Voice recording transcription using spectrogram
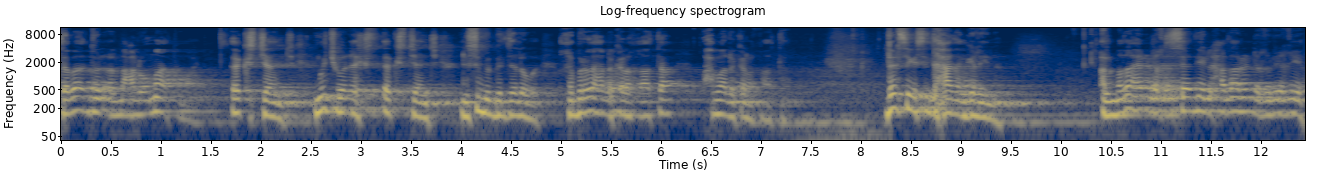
tabaadul almacluumaat exchange mutual ex- exchange lisu bedelo khibradaha la kala qaataa waxbaa la kala qaataa darsiga saddexaadaan gelayna almadaahir aliqtisaadiya lilxadaara aliqriiqiya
